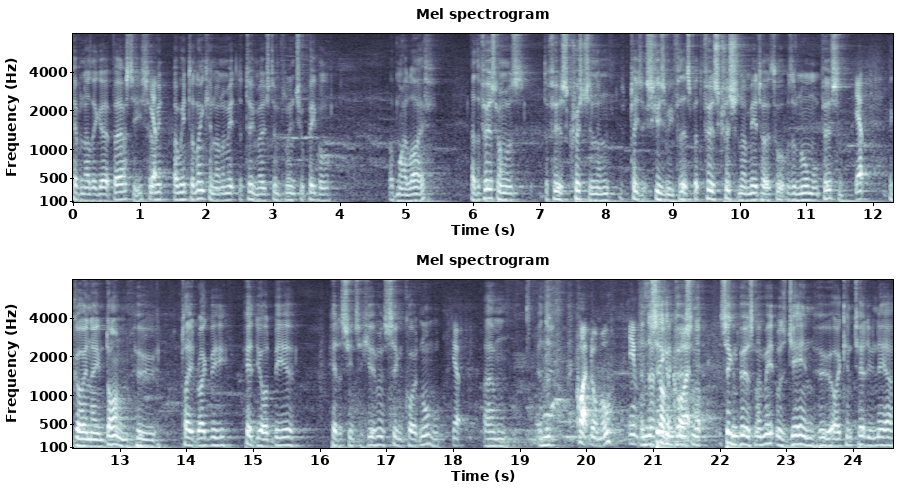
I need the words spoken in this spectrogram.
have another go at Varsity. So Yep. I, went, I went to Lincoln and I met the two most influential people of my life. Uh, the first one was the first Christian, and please excuse me for this, but the first Christian I met I thought was a normal person. Yep. A guy named Don who played rugby, had the odd beer, had a sense of humour, seemed quite normal. Yep. Um, and the, Quite normal. and the Emphasis on the second quite. Second person I met was Jan, who I can tell you now,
